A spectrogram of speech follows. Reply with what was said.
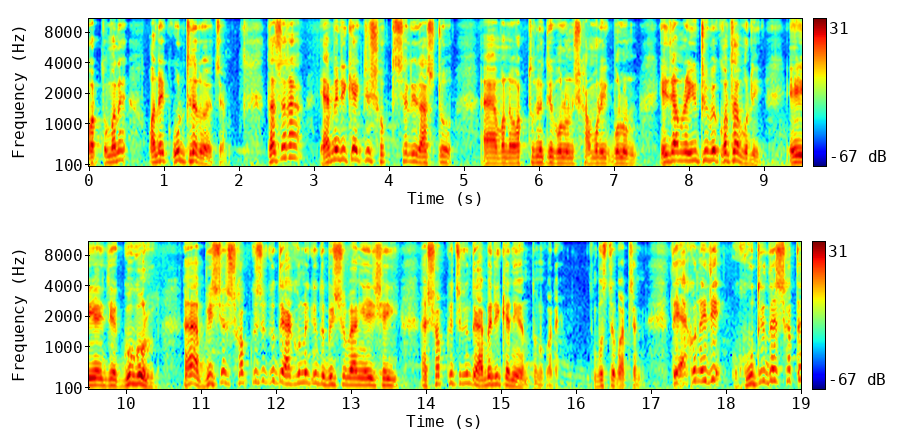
বর্তমানে অনেক ঊর্ধ্বে রয়েছে। তাছাড়া আমেরিকা একটি শক্তিশালী রাষ্ট্র মানে অর্থনীতি বলুন, সামরিক বলুন, এই যে আমরা ইউটিউবে কথা বলি, এই এই যে গুগল হ্যাঁ বিশ্বের সব কিছু কিন্তু এখনও কিন্তু বিশ্বব্যাংক এই সেই সব কিছু কিন্তু আমেরিকা নিয়ন্ত্রণ করে। বুঝতে পারছেন? তো এখন এই যে হুতিদের সাথে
